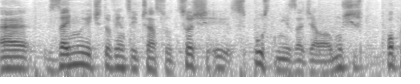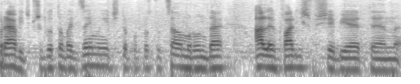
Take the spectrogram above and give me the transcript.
E, zajmuje ci to więcej czasu, coś e, spust nie zadziałał, musisz poprawić, przygotować, zajmuje ci to po prostu całą rundę, ale walisz w siebie ten, e,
